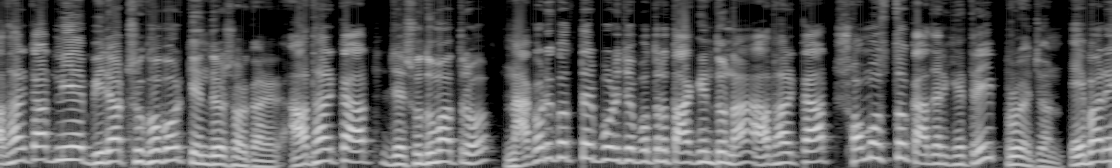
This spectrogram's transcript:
আধার কার্ড নিয়ে বিরাট সুখবর কেন্দ্রীয় সরকারের। আধার কার্ড যে শুধুমাত্র নাগরিকত্বের পরিচয়পত্র তা কিন্তু না, আধার কার্ড সমস্ত কাজের ক্ষেত্রেই প্রয়োজন। এবারে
